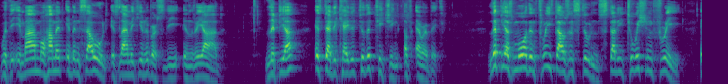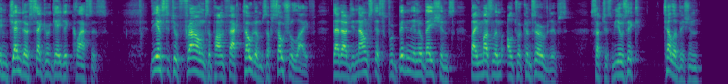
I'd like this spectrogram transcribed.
with the Imam Mohammed ibn Saud Islamic University in Riyadh. Lipia is dedicated to the teaching of Arabic. Lipia's more than 3,000 students study tuition free in gender segregated classes. The Institute frowns upon factotums of social life that are denounced as forbidden innovations by Muslim ultra conservatives, such as music, television,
